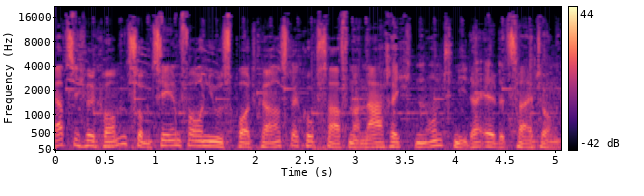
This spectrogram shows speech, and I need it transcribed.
Herzlich willkommen zum CNV News Podcast der Cuxhavener Nachrichten und Niederelbe Zeitung.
